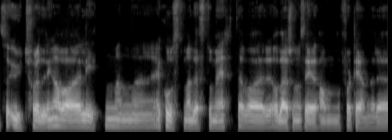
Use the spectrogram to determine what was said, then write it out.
så utfordringa var liten, men jeg koste meg desto mer. Det var, og det er som du sier, han fortjener det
